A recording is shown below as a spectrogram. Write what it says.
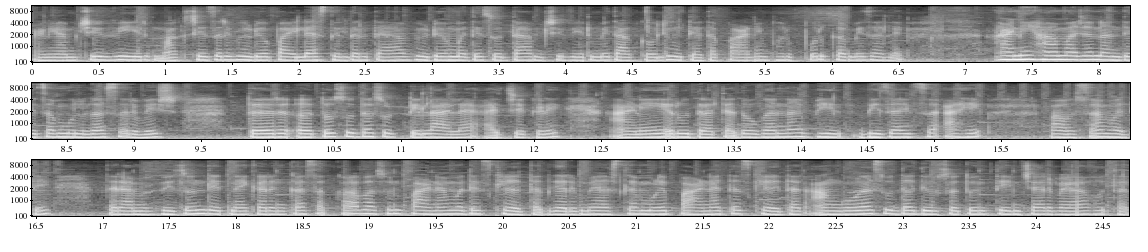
आणि आमची विहीर मागचे जर व्हिडिओ पाहिले असतील तर त्या व्हिडिओमध्ये सुद्धा आमची वीर मी दाखवली होती. आता पाणी भरपूर कमी झाले आणि हा माझ्या नंदेचा मुलगा सर्वेश. तर तो सुद्धा सुट्टीला आला आहे आजीकडे. आणि रुद्रा त्या दोघांना भि भिजायचं आहे पावसामध्ये. तर आम्ही भिजून देत नाही कारण का सकाळपासून पाण्यामध्येच खेळतात. गरमी असल्यामुळे पाण्यातच खेळतात. आंघोळ्यासुद्धा दिवसातून तीन चार वेळा होतात.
